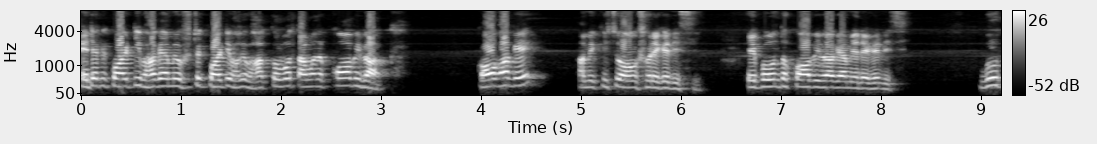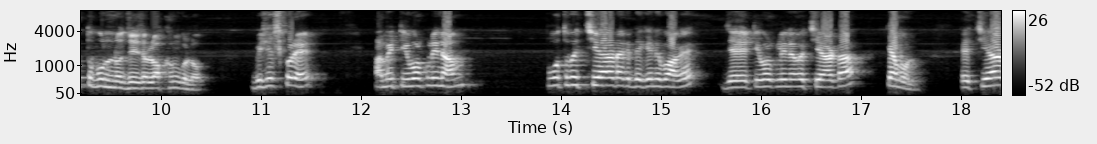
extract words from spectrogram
এটাকে কয়টি ভাগে আমি ওষুধটাকে কয়টি ভাগে ভাগ করব? তার মধ্যে ক বিভাগ। ক ভাগে আমি কিছু অংশ রেখে দিছি। এই পর্যন্ত ক বিভাগে আমি রেখে দিছি। গুরুত্বপূর্ণ যে লক্ষণগুলো। বিশেষ করে আমি টিউবারকুলিনাম প্রথমে চেয়ারটাকে দেখে নেব আগে, যে টিউবারকুলিনামের চেয়ারটা কেমন। এই চেয়ার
